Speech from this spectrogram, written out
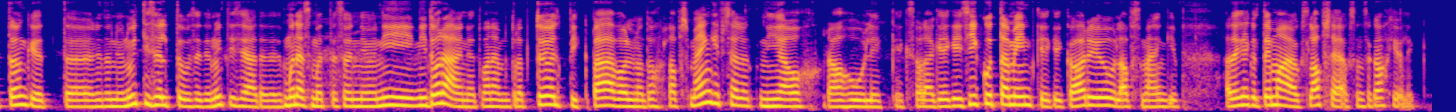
et ongi, et äh, nüüd on ju nutisõltuvused ja nutiseaded, et mõnes mõttes on ju nii, nii tore on ju, et vanem tuleb töölt, pikk päev olnud, oh laps mängib seal, et nii ja oh rahulik, eks ole, keegi ei sikuta mind, keegi ei karju, laps mängib. aga tegelikult tema jaoks, lapse jaoks on see kahjulik.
